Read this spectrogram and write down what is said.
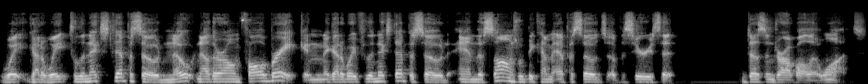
wait, got to wait till the next episode. No, now they're on fall break, and they got to wait for the next episode. And the songs will become episodes of a series that doesn't drop all at once.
